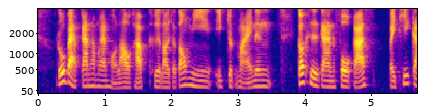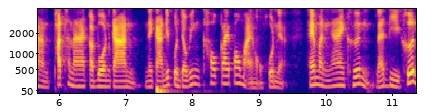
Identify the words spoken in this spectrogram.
ๆ รูปแบบการทำงานของเราครับ คือเราจะต้องมีอีกจุดหมายหนึ่งก็คือการโฟกัสไปที่การพัฒนากระบวนการในการที่คุณจะวิ่งเข้าใกล้เป้าหมายของคุณเนี่ยให้มันง่ายขึ้นและดีขึ้น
